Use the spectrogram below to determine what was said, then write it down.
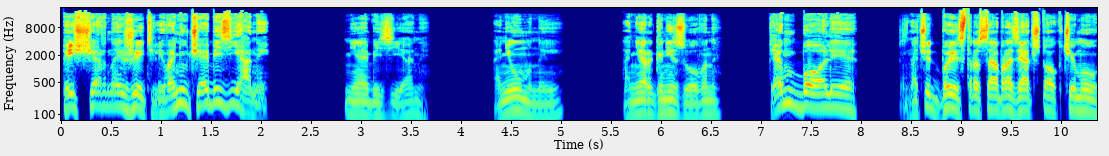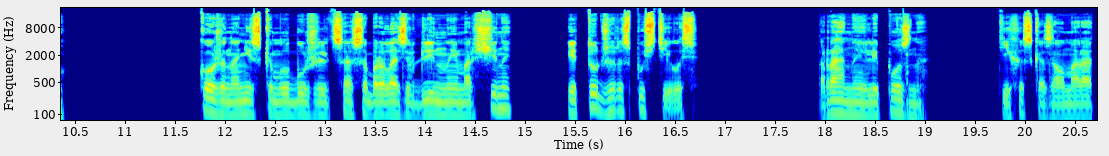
Пещерные жители, вонючие обезьяны!» «Не обезьяны. Они умны, они организованы». «Тем более. Значит, быстро сообразят, что к чему. Кожа на низком лбу жильца собралась в длинные морщины и тут же распустилась. Рано или поздно, — тихо сказал Марат,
